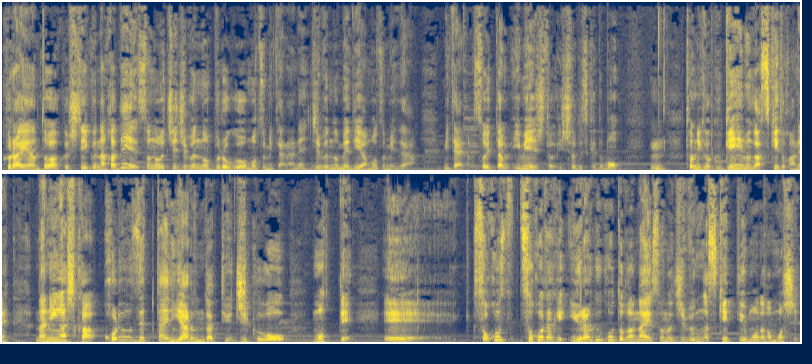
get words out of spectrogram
クライアントワークしていく中で、そのうち自分のブログを持つみたいなね、自分のメディアを持つみたいな、みたいな、そういったイメージと一緒ですけども、うん。とにかくゲームが好きとかね、何がしか、これを絶対にやるんだっていう軸を持って、えー、そこ、そこだけ揺らぐことがない、その自分が好きっていうものがもし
